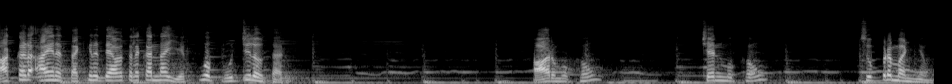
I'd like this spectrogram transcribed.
అక్కడ ఆయన తక్కిన దేవతల కన్నా ఎక్కువ పూజ్యులవుతారు. ఆరుముఖం షణ్ముఖం సుబ్రహ్మణ్యం.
